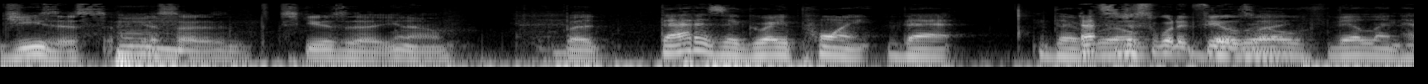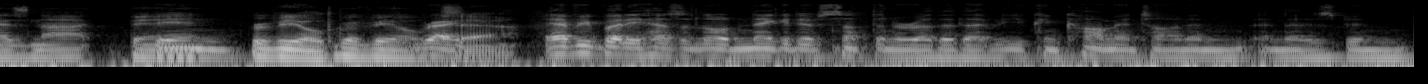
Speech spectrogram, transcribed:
Jesus. I guess uh, excuse the you know, but that is a great point. That the That's real, just what it feels the real like. villain has not been, Been revealed. revealed. right. Yeah. Everybody has a little negative something or other that you can comment on, and, and that has been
